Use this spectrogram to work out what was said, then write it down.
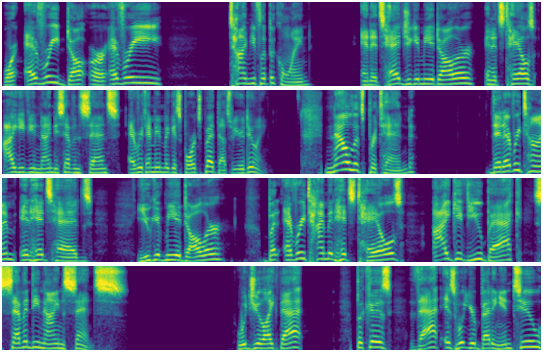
where every do- or every time you flip a coin, and it's heads, you give me a dollar, and it's tails, I give you 97 cents. Every time you make a sports bet, that's what you're doing. Now let's pretend that every time it hits heads, you give me a dollar, but every time it hits tails, I give you back 79 cents. Would you like that? Because that is what you're betting into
